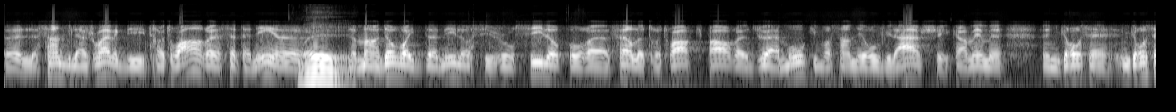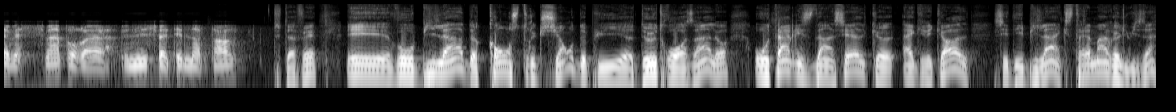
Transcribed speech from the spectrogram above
le centre villageois avec des trottoirs cette année. Le mandat va être donné là, ces jours-ci là, pour faire le trottoir qui part du hameau, qui va s'en venir au village. C'est quand même une grosse, un gros investissement pour une municipalité de notre taille. Tout à fait. Et vos bilans de construction depuis euh, deux, trois ans, là, autant résidentiel qu'agricole, c'est des bilans extrêmement reluisants.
